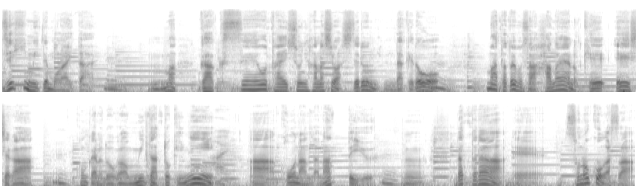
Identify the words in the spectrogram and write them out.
ぜひ見てもらいたい。うん、まあ学生を対象に話はしてるんだけど、うん、まあ例えばさ花屋の経営者が今回の動画を見た時に、はい、ああこうなんだなっていう、うん、うん、だったら、えー、その子がさ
